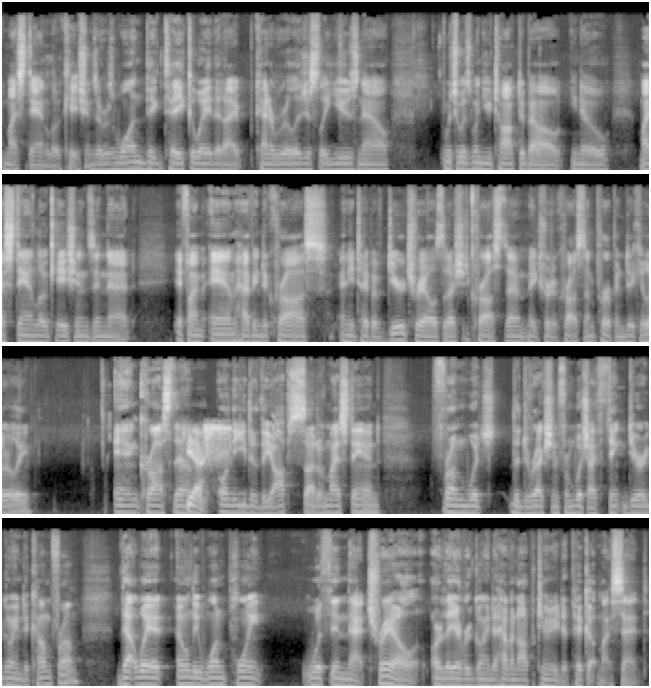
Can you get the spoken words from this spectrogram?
my stand locations. There was one big takeaway that i kind of religiously use now which was when you talked about you know my stand locations in that if I am having to cross any type of deer trails, that I should cross them, make sure to cross them perpendicularly, and cross them yes. on either the opposite side of my stand from which the direction from which I think deer are going to come from. That way, at only one point within that trail are they ever going to have an opportunity to pick up my scent.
